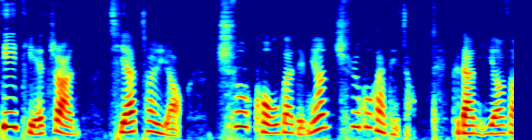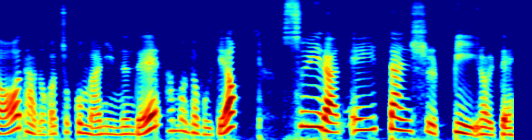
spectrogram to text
띠 디에트란 지하철역 추거우가 되면 출구가 되죠. 그 다음 이어서 단어가 조금 많이 있는데 한 번 더 볼게요. 수이란 A 딴시 B 이럴 때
